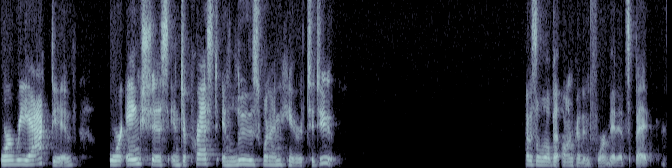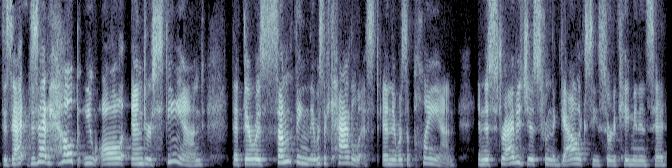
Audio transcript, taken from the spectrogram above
or reactive or anxious and depressed and lose what I'm here to do. That was a little bit longer than 4 minutes, but does that does that help you all understand that there was something there was a catalyst and there was a plan and the strategists from the galaxies sort of came in and said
